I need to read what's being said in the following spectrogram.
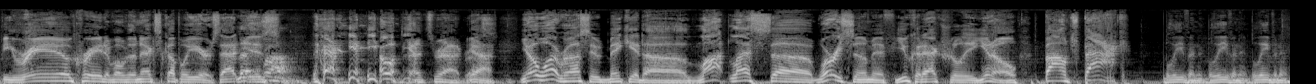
be real creative over the next couple of years. That is, Yeah, that's right. Russ. Yeah, you know what, Russ? It would make it a lot less uh, worrisome if you could actually, you know, bounce back. Believe in it, believe in it, believe in it.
